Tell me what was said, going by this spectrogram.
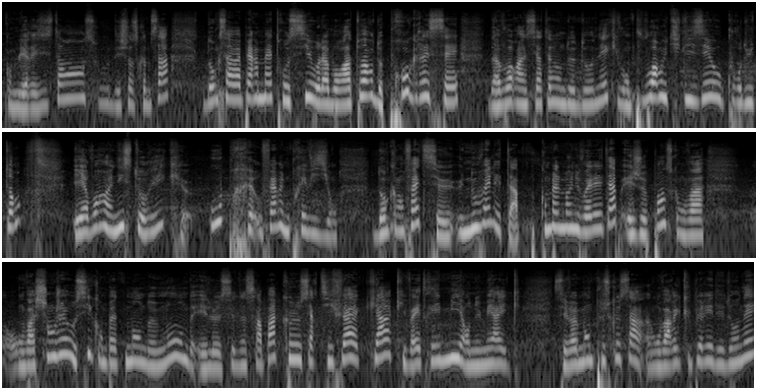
comme les résistances ou des choses comme ça. Donc ça va permettre aussi au laboratoire de progresser, d'avoir un certain nombre de données qui vont pouvoir utiliser au cours du temps et avoir un historique ou, faire une prévision. Donc en fait, c'est une nouvelle étape, complètement une nouvelle étape, et je pense qu'on va on va changer aussi complètement de monde et ce ne sera pas que le certificat qui va être émis en numérique. C'est vraiment plus que ça. On va récupérer des données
